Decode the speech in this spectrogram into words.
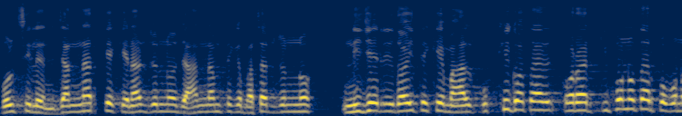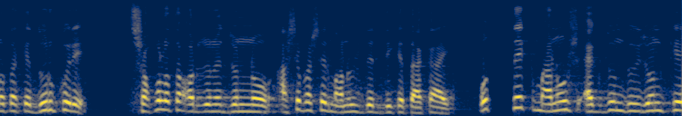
বলছিলেন জান্নাতকে কেনার জন্য জাহান্নাম থেকে বাঁচার জন্য নিজের হৃদয় থেকে মাল কুক্ষিগতার করার কৃপণতার প্রবণতাকে দূর করে সফলতা অর্জনের জন্য আশেপাশের মানুষদের দিকে তাকায়। প্রত্যেক মানুষ একজন, দুইজনকে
